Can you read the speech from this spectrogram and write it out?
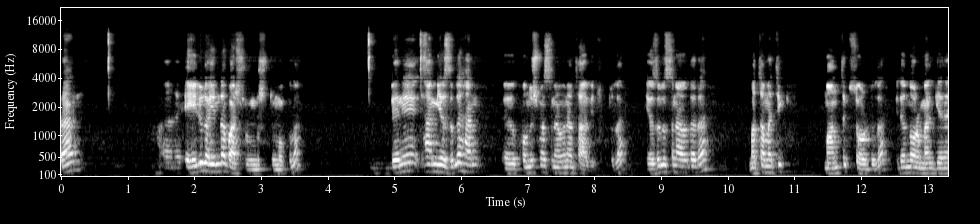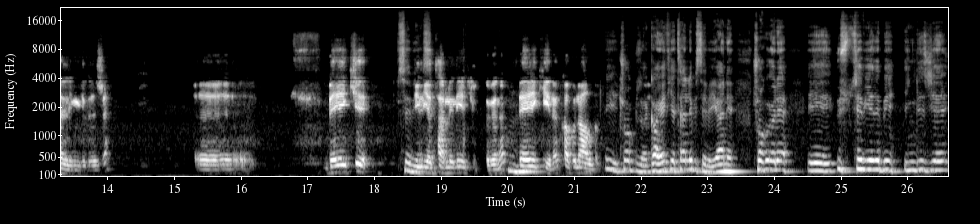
Ben e, Eylül ayında başvurmuştum okula. Beni hem yazılı hem e, konuşma sınavına tabi tuttular. Yazılı sınavda da matematik, mantık sordular. Bir de normal genel İngilizce. E, B2 dil Seviyesi. yeterliliği çıktı benim. hı. B2 ile kabul aldım. İyi çok güzel. Gayet yeterli bir seviye. Yani çok öyle e, üst seviyede bir İngilizce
